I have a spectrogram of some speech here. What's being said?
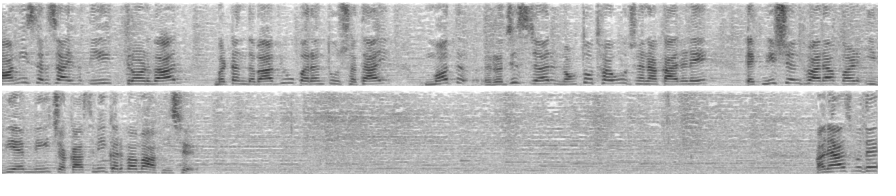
ખામી સર્જાઈ હતી. ત્રણ વાર બટન દબાવ્યું, પરંતુ છતાંય મત રજિસ્ટર નહોતો થયો, જેના કારણે ટેકનિશિયન દ્વારા પણ ઈવીએમની ચકાસણી કરવામાં આવી છે. અને આજ મુદ્દે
